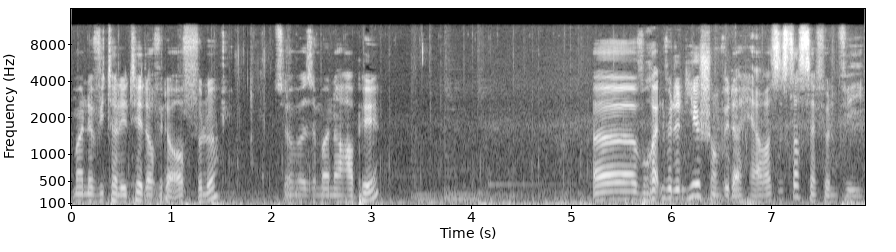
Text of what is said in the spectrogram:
meine Vitalität auch wieder auffülle. Beziehungsweise meine HP. Äh, wo reiten wir denn hier schon wieder her? Was ist das denn für ein Weg?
